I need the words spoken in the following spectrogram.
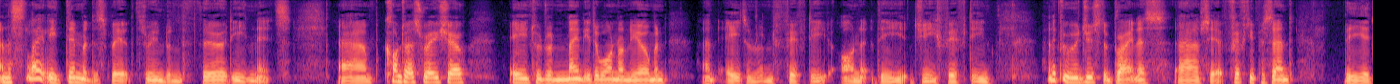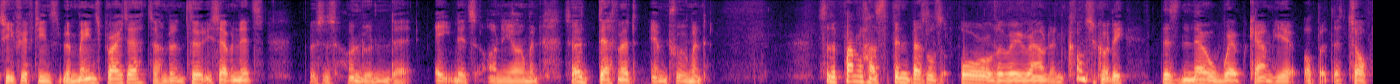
and a slightly dimmer display at 330 nits. Um, contrast ratio 890 to 1 on the Omen and 850 on the G15. And if we reduce the brightness, uh, say at 50%, the G15 remains brighter. It's 137 nits versus 108 nits on the Omen. So a definite improvement. So the panel has thin bezels all the way around and consequently there's no webcam here up at the top.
